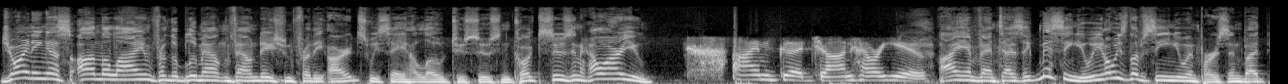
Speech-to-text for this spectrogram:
Joining us on the line from the Blue Mountain Foundation for the Arts, we say hello to Susan Cook. Susan, how are you? I'm good, John. How are you? I am fantastic. Missing you. We always love seeing you in person, but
